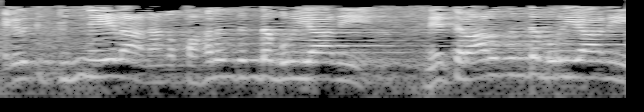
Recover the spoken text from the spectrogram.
எங்களுக்கு தின்னேலா நாங்க பகலும் தின்ற புரியாணி நேற்று ராவு தின்ற புரியாணி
